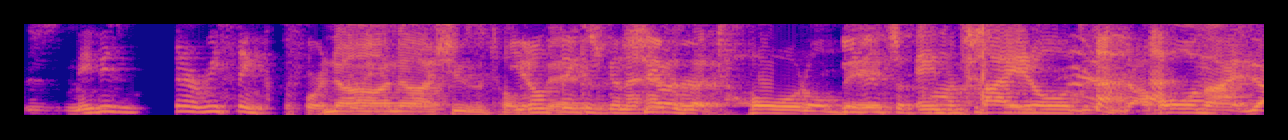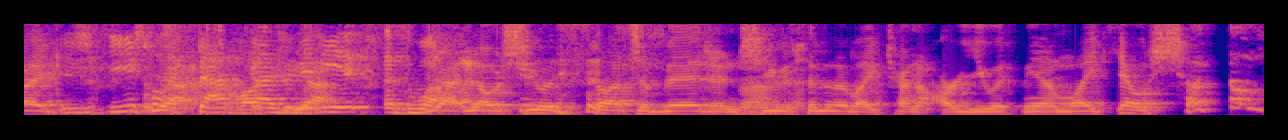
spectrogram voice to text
was maybe is gonna rethink before. No, doing it. no, she was a total. You don't bitch. think it's gonna She was a total bitch, entitled, the whole night. Like You just were like, that guy's an yeah. idiot as well. Yeah, no, she was such a bitch, and she was sitting there like trying to argue with me. I'm like, yo, shut the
